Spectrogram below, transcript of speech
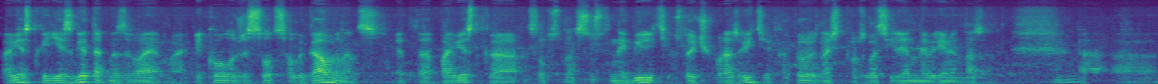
повестка ESG, так называемая, Ecology, Social и Governance, это повестка, собственно, sustainability, устойчивого развития, которую, значит, провозгласили энное время назад. Mm-hmm.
